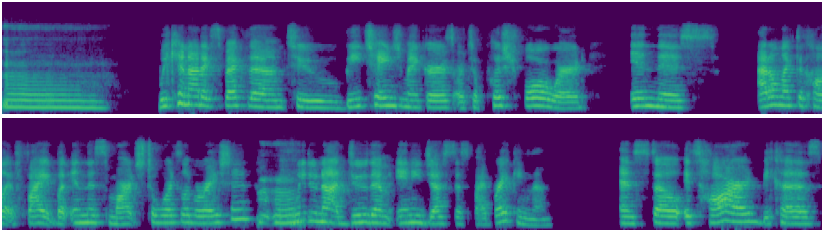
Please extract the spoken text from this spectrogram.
Mm we cannot expect them to be change makers or to push forward in this I don't like to call it fight, but in this march towards liberation, mm-hmm. we do not do them any justice by breaking them. And so it's hard because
